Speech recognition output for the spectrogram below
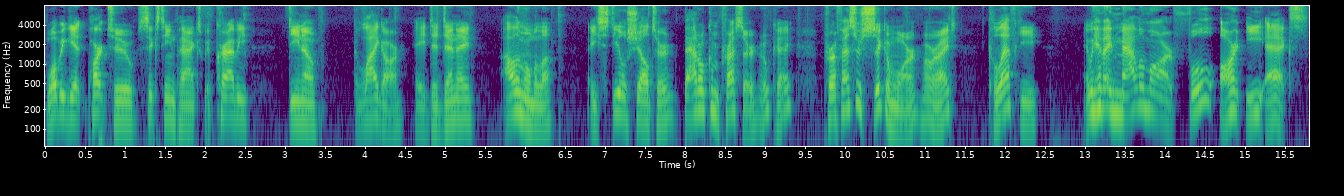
what we get. Part 2, 16 packs. We have Krabby, Dino, Gligar, a Dedenne, Alomomola, a Steel Shelter, Battle Compressor, okay, Professor Sycamore, alright, Klefki, and we have a Malamar Full Art EX.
